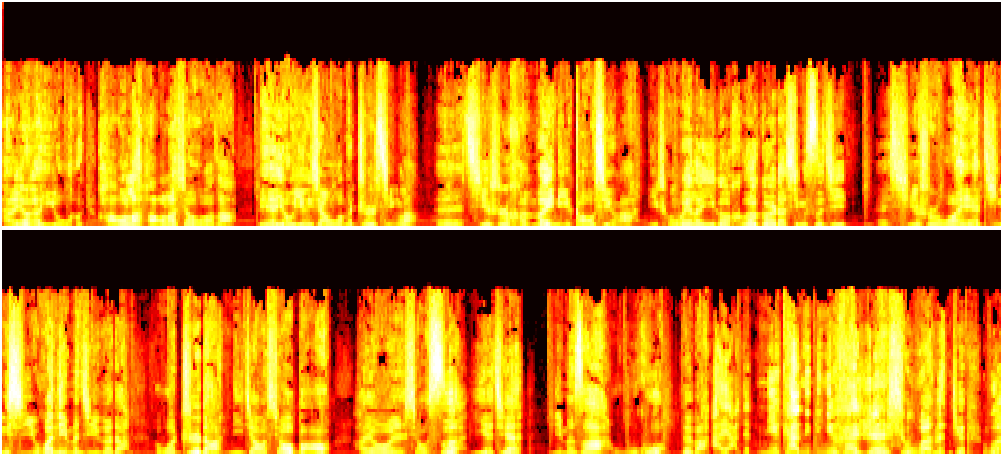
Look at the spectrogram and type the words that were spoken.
哎呦哎呦，好了好了，小伙子，别又影响我们执勤了。呃，其实很为你高兴啊，你成为了一个合格的新司机。哎，其实我也挺喜欢你们几个的。我知道你叫小宝，还有小四、叶谦。你们仨武库对吧？哎呀，你看你你还认识我们？这我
